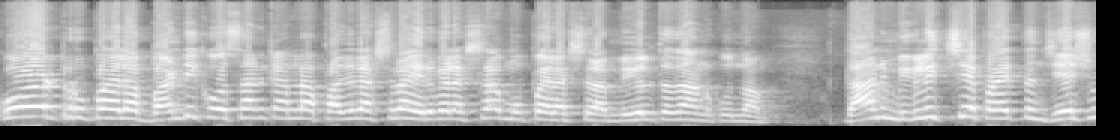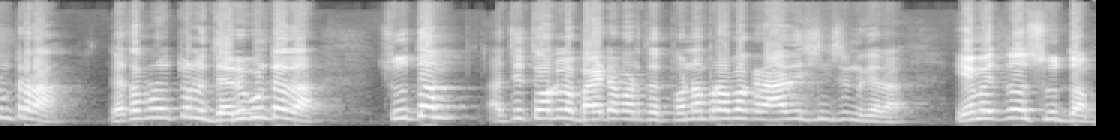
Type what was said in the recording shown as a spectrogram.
కోటి రూపాయల బండి కోసానికి అలా పది లక్షల ఇరవై లక్షల ముప్పై లక్షల మిగులుతుందా అనుకుందాం. దాన్ని మిగిలిచ్చే ప్రయత్నం చేసి ఉంటారా గత ప్రభుత్వంలో జరుగుంటుందా? చూద్దాం. అతి త్వరలో బయటపడుతుంది. పొన్న ఆదేశించింది కదా. ఏమవుతుందో చూద్దాం.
